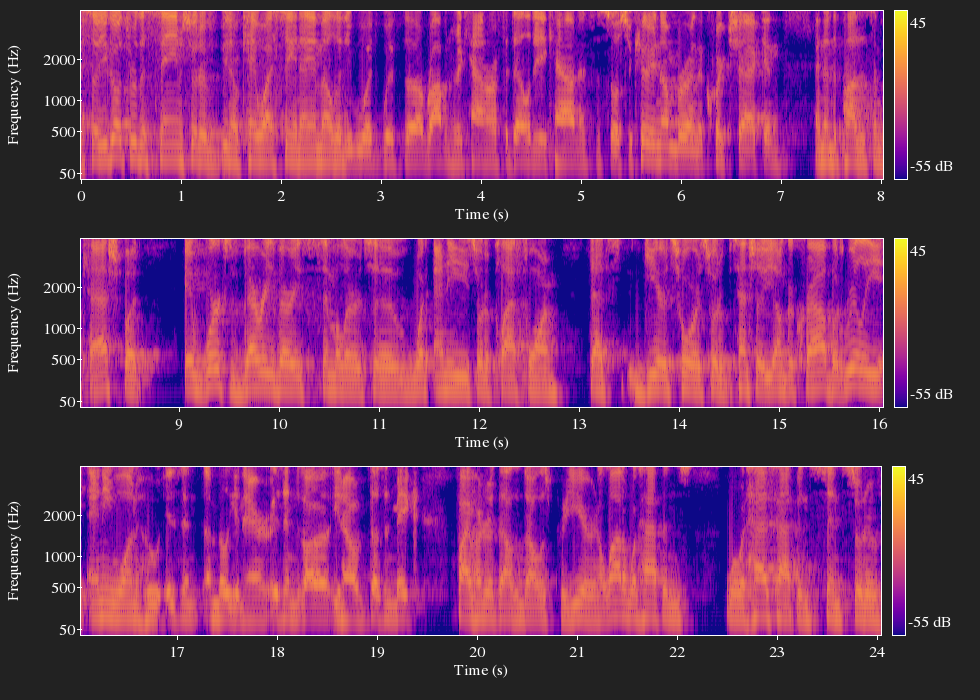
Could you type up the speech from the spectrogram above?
so you go through the same sort of you know KYC and AML that you would with a Robinhood account or a Fidelity account. It's the social security number and the quick check, and and then deposit some cash. But it works very very similar to what any sort of platform that's geared towards sort of potentially a younger crowd, but really anyone who isn't a millionaire, isn't uh, you know doesn't make five hundred thousand dollars per year. And a lot of what happens or what has happened since sort of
